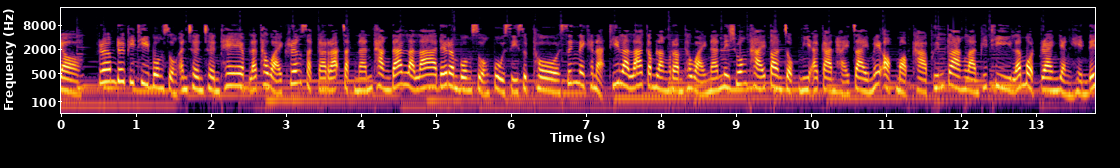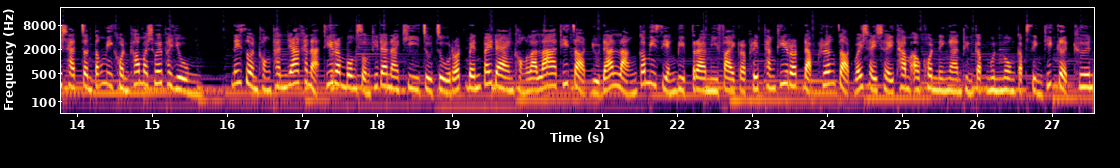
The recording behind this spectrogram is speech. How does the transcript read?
ยอเริ่มด้วยพิธีบวงสวงอัญเชิญเชิญเทพ และถวายเครื่องสักการะจากนั้นทางด้านลาล่าได้รำบวงสวงปู่ศรีสุดโธซึ่งในขณะที่ลาล่ากำลังรำถวายนั้นในช่วงท้ายตอนจบมีอาการหายใจไม่ออกหมอบคาพื้นกลางลานพิธีและหมดแรงอย่างเห็นได้ชัดจนต้องมีคนเข้ามาช่วยพยุง ในส่วนของธัญญาขณะที่รำวงสวงที่ดานาคีจู่ๆรถเบนซ์ป้ายแดงของลาล่าที่จอดอยู่ด้านหลังก็มีเสียงบีบแตรมีไฟกระพริบทั้งที่รถดับเครื่องจอดไว้เฉยๆทำเอาคนในงานถึงกับงุนงงกับสิ่งที่เกิดขึ้น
